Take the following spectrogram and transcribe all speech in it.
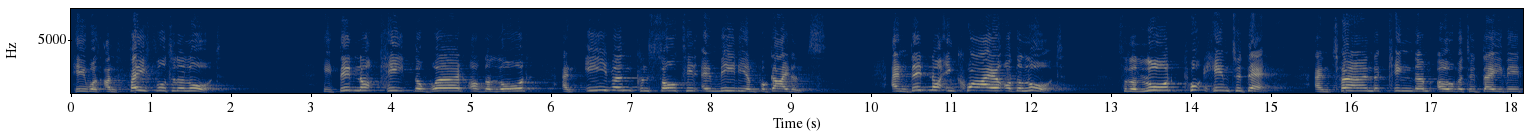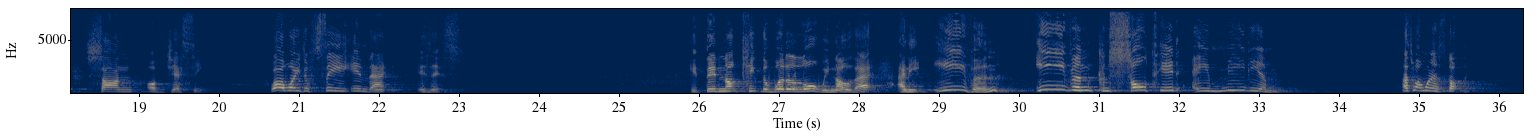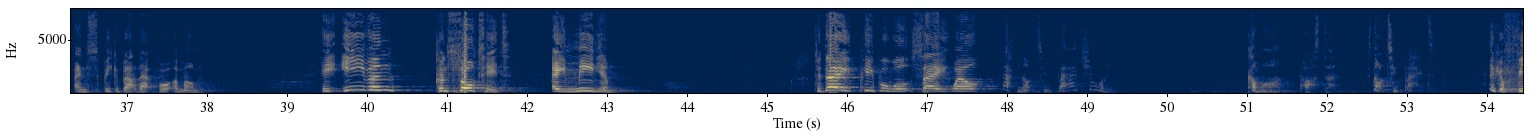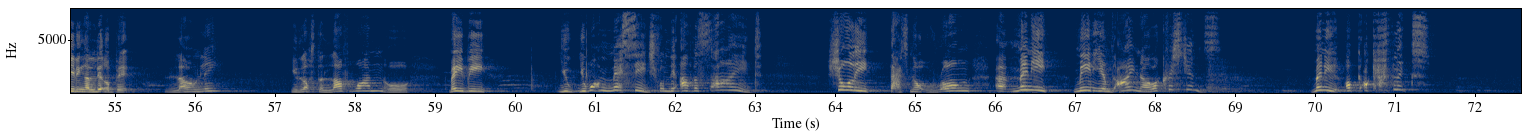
he was unfaithful to the Lord. He did not keep the word of the Lord and even consulted a medium for guidance and did not inquire of the Lord. So the Lord put him to death and turn the kingdom over to David, son of Jesse. What I want you to see in that is this. He did not keep the word of the Lord, we know that, and he even even consulted a medium. That's why I want to stop and speak about that for a moment. He even consulted a medium. Today, people will say, well, that's not too bad, surely. Come on, Pastor. It's not too bad. If you're feeling a little bit lonely, you lost a loved one, or maybe you, you want a message from the other side. Surely that's not wrong. Uh, many mediums I know are Christians, many are, are Catholics.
